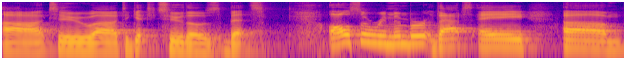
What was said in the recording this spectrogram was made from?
uh, to, uh, to get to those bits. Also remember that a, um,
